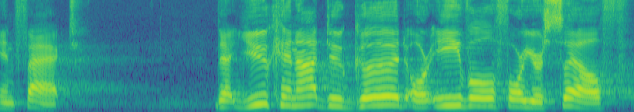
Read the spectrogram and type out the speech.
in fact, that you cannot do good or evil for yourself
